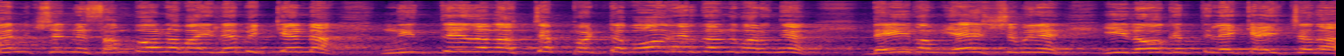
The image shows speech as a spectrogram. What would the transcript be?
മനുഷ്യന് സമ്പൂർണമായി ലഭിക്കേണ്ട നിത്യത നഷ്ടപ്പെട്ടു പോകരുതെന്ന് പറഞ്ഞ് ദൈവം യേശുവിനെ ഈ ലോകത്തിലേക്ക് അയച്ചത്.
